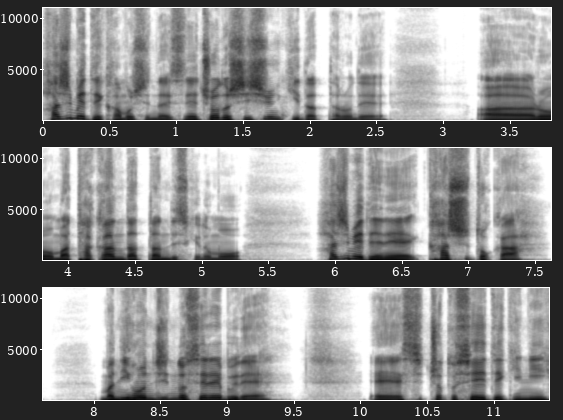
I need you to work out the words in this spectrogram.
初めてかもしれないですね。ちょうど思春期だったので、あの、まあ、多感だったんですけども、初めてね、歌手とか、まあ、日本人のセレブで、えー、ちょっと性的に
